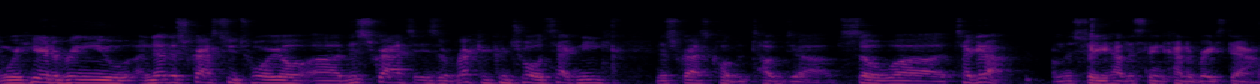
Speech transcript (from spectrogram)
and we're here to bring you another scratch tutorial. Uh, this scratch is a record control technique, a scratch called the tug job. So uh, check it out. I'm gonna show you how this thing kind of breaks down.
